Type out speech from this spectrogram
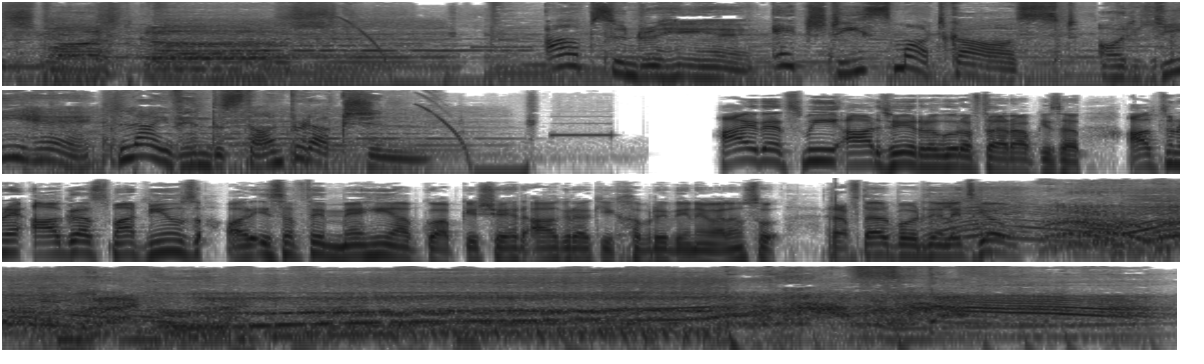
Smart cast आप सुन रहे हैं एच डी स्मार्ट कास्ट और ये है live Hindustan production hi that's me RJ Raghu Raftaar आपके साथ। आप सुन रहे हैं आगरा स्मार्ट न्यूज़ और इस हफ़्ते मैं ही आपको आपके शहर आगरा की खबरें देने वाला हूँ। सो रफ्तार पकड़ते हैं लेट्स गो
